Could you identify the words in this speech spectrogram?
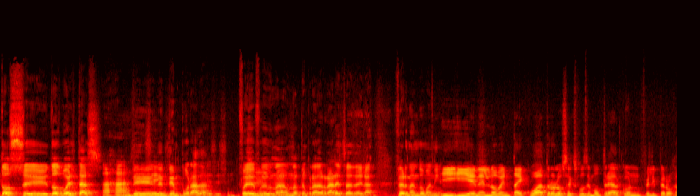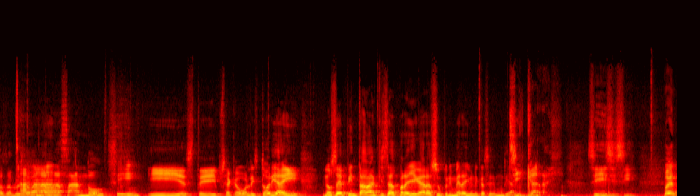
dos, eh, dos vueltas Ajá, de, sí. de temporada. Sí, sí, sí. Fue, fue una, una temporada rara esa de la Fernando Manía. Y, y en el 94 los Expos de Montreal con Felipe Rojas Dalú estaban arrasando. Sí. Y este, se acabó la historia y no sé, pintaban quizás para llegar a su primera y única serie mundial. Sí, caray. Sí, sí, sí. Bueno,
